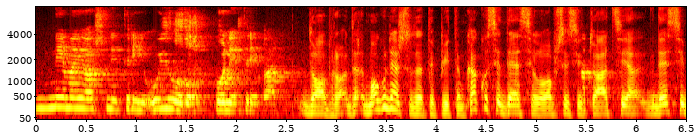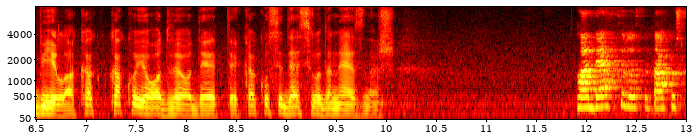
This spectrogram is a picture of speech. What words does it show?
Nema još ni tri, u julu puni tri godine. Dobro, da, mogu nešto da te pitam, kako se desila uopšte situacija, gde si bila, kako, kako je odveo dete, kako se desilo da ne znaš? Pa desilo se tako što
